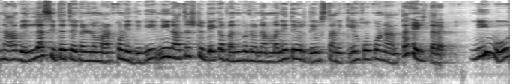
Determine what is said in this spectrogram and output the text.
ನಾವೆಲ್ಲ ಸಿದ್ಧತೆಗಳನ್ನ ಮಾಡ್ಕೊಂಡಿದ್ದೀವಿ. ನೀನು ಆದಷ್ಟು ಬೇಗ ಬಂದ್ಬಿಡು. ನಮ್ಮ ಮನೆ ದೇವ್ರ ದೇವಸ್ಥಾನಕ್ಕೆ ಹೋಗೋಣ ಅಂತ ಹೇಳ್ತಾರೆ. ನೀವು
